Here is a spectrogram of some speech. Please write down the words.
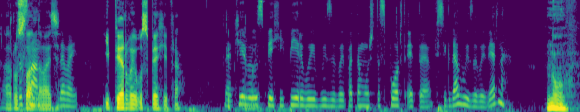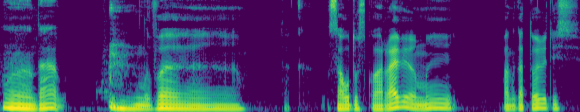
Да, Руслан, Руслан, давайте. Давай. И первые успехи прям. Да, Какие первые были? успехи, первые вызовы, потому что спорт это всегда вызовы, верно? Ну, э, да, в так, Саудовскую Аравию мы подготовились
